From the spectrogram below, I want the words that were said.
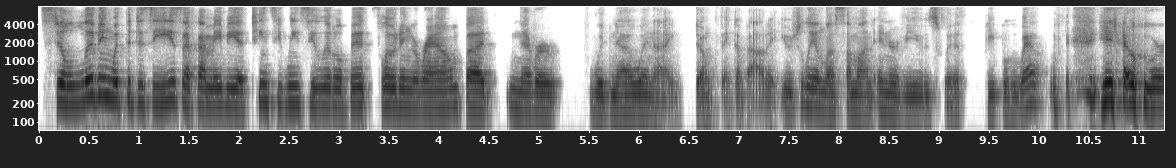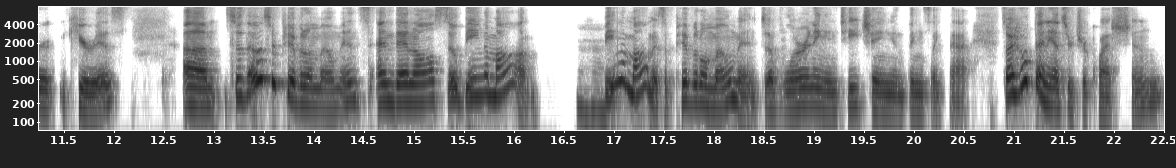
still living with the disease. I've got maybe a teensy weensy little bit floating around, but never would know and I don't think about it usually unless I'm on interviews with people who you know who are curious. Um, so those are pivotal moments, and then also being a mom. Mm-hmm. Being a mom is a pivotal moment of learning and teaching and things like that. So I hope that answered your question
